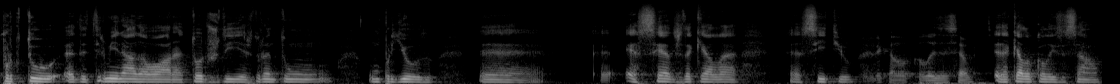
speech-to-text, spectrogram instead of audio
Porque tu, a determinada hora, todos os dias, durante um, um período, eh, eh, acedes daquela eh, sítio, Daquela localização. daquela localização,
